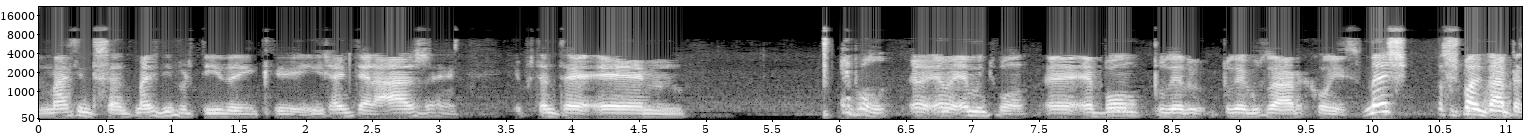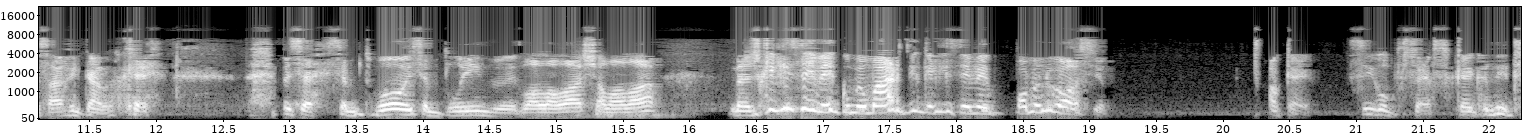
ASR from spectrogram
mais interessante, mais divertida, em que já interagem, e portanto é, é é bom, é, é, é muito bom. É, é, bom poder, poder gozar com isso. Mas vocês podem estar a pensar, Ricardo, ok, isso é, isso é muito bom, isso é muito lindo, lá lá lá, xalá mas o que é que isso tem a ver com o meu marketing? O que é que isso tem a ver com o meu negócio? Ok, siga o processo, ok? Acredita.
